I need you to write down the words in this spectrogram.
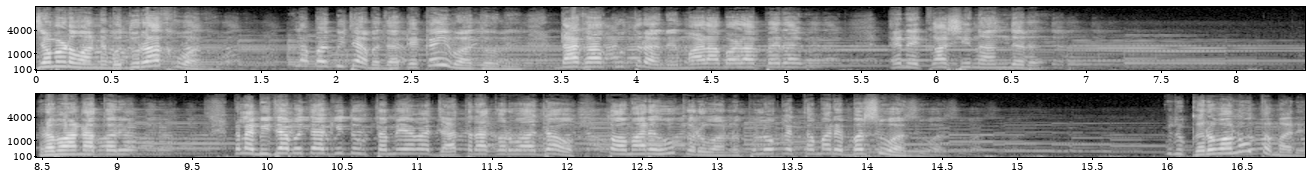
જમણવાને બધું રાખવાનું. એટલે બીજા બધા કે કઈ વાંધો નહીં. ડાઘા કૂતરાને માળા બાળા પહેરાવી, એને કાશીના અંદર રવાના કર્યો. પેલા બીજા બધા કીધું તમે હવે જાત્રા કરવા જાઓ, તો અમારે શું કરવાનું? પેલો કે તમારે બસવાનું બીજું કરવાનું તમારે?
